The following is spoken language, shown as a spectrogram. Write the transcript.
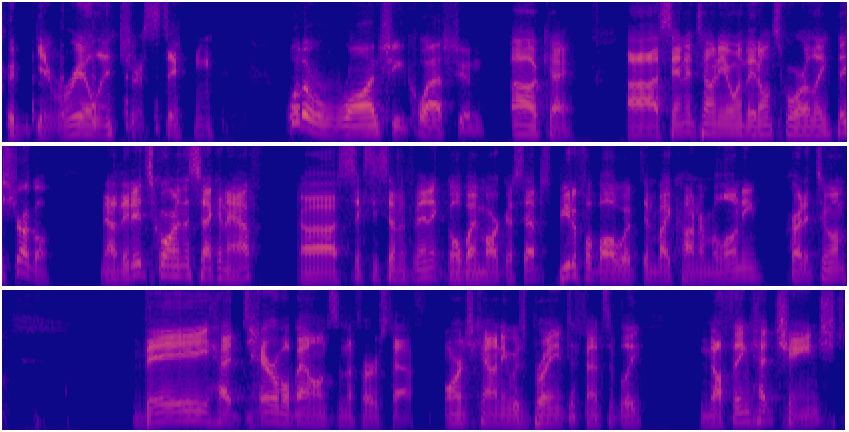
could get real interesting. what a raunchy question. Okay. Uh, San Antonio, when they don't score early, they struggle. Now, they did score in the second half. Uh, 67th minute, goal by Marcus Epps. Beautiful ball whipped in by Connor Maloney. Credit to him. They had terrible balance in the first half. Orange County was brilliant defensively. Nothing had changed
